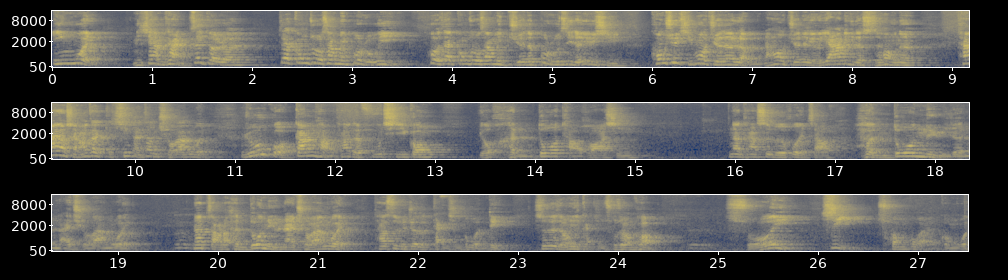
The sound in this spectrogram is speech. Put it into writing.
哦，因为你想想看，这个人在工作上面不如意，或者在工作上面觉得不如自己的预期，空虚寂寞，觉得冷，然后觉得有压力的时候呢，他要想要在情感上求安慰，如果刚好他的夫妻宫。有很多桃花星，那他是不是会找很多女人来求安慰？那找了很多女人来求安慰，他是不是就是感情不稳定？是不是容易感情出状况？所以忌冲过来的宫位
